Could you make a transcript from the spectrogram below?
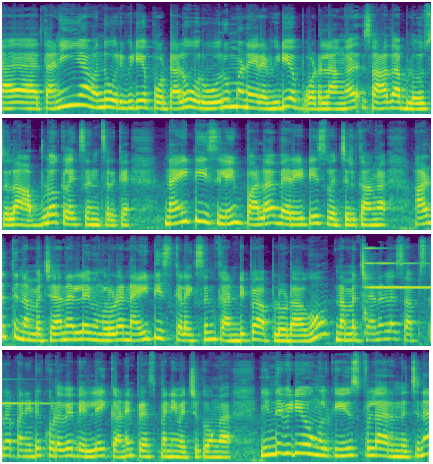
நான் தனியாக வந்து ஒரு வீடியோ போட்டாலும் ஒரு ஒரு மணி நேரம் வீடியோ போடலாங்க. சாதா ப்ளவுஸ்லாம் அவ்வளோ கலெக்ஷன்ஸ் இருக்குது நைட்டிஸ்லேயும் பல வெரைட்டிஸ் வச்சுருக்காங்க. அடுத்து நம்ம சேனலில் இவங்களோட நைட்டிஸ் கலெக்ஷன் கண்டிப்பாக அப்லோட் ஆகும். நம்ம சேனலை சப்ஸ்கிரைப் பண்ணிவிட்டு கூடவே பெல் ப்ரெஸ் பண்ணி வச்சுக்கோங்க. இந்த வீடியோ உங்களுக்கு யூஸ்ஃபுல்லாக இருந்துச்சுன்னா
